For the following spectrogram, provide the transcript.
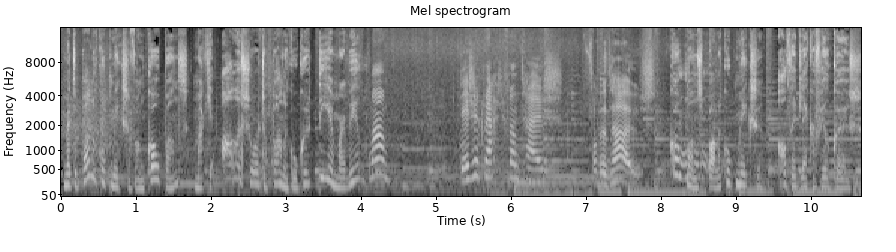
Met de pannenkoekmixer van Koopmans maak je alle soorten pannenkoeken die je maar wil. Mam, deze krijg je van het huis. Van het huis? Koopmans pannenkoekmixen. Altijd lekker veel keus.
